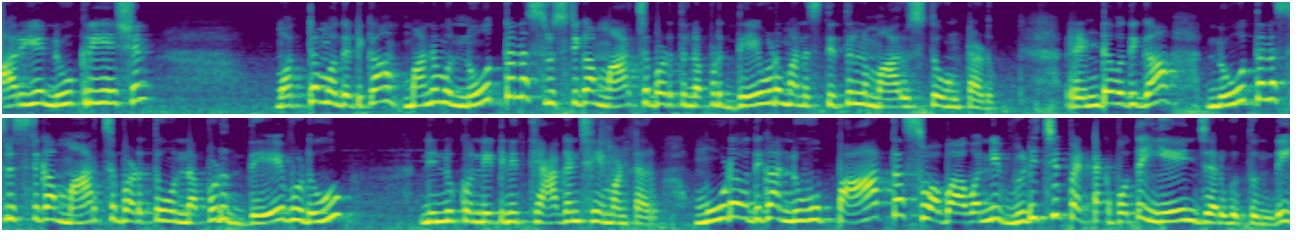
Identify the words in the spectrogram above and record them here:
are you new creation మొట్టమొదటిగా మనము నూతన సృష్టిగా మార్చబడుతున్నప్పుడు దేవుడు మన స్థితులను మారుస్తూ ఉంటాడు. రెండవదిగా నూతన సృష్టిగా మార్చబడుతూ ఉన్నప్పుడు దేవుడు నిన్ను కొన్నిటిని త్యాగం చేయమంటారు. మూడవదిగా నువ్వు పాత స్వభావాన్ని విడిచిపెట్టకపోతే ఏం జరుగుతుంది?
